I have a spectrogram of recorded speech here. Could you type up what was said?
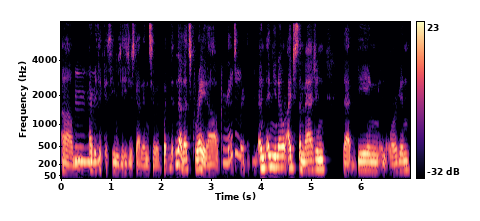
Um, mm-hmm. Everything because he he just got into it. But no, that's great. Uh, great. That's great. And and you know what? I just imagine that being in Oregon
